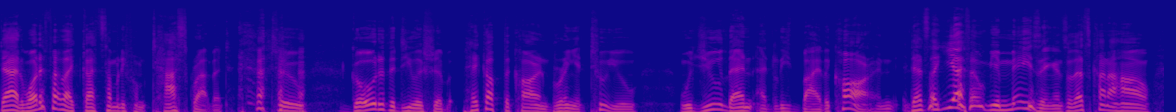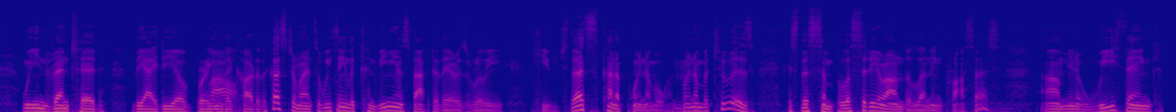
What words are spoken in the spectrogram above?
Dad, what if I like got somebody from TaskRabbit to go to the dealership, pick up the car, and bring it to you, would you then at least buy the car? And that's like, yeah, that would be amazing. And so that's kind of how we invented the idea of bringing wow. the car to the customer. And so we think the convenience factor there is really huge. So that's kind of point number one. Mm-hmm. Point number two is just the simplicity around the lending process. Mm-hmm. Um, you know, we think.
